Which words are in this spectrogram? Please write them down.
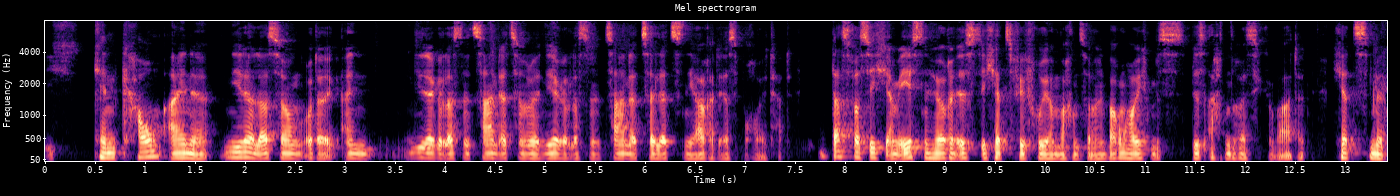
ich kenne kaum eine Niederlassung oder ein niedergelassene Zahnärztin oder niedergelassene Zahnärzte der letzten Jahre, der es bereut hat. Das, was ich am ehesten höre, ist, ich hätte es viel früher machen sollen. Warum habe ich bis, bis 38 gewartet? Ich hätte es mit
